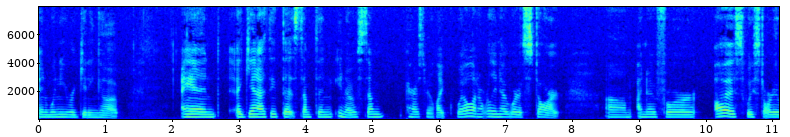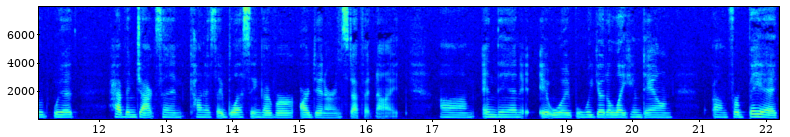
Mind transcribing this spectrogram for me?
and when you are getting up. And again, I think that's something, you know, some parents be like, well, I don't really know where to start. Um, I know for us, we started with having Jackson kind of say blessing over our dinner and stuff at night. Um, and then it, would, when we go to lay him down um, for bed,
